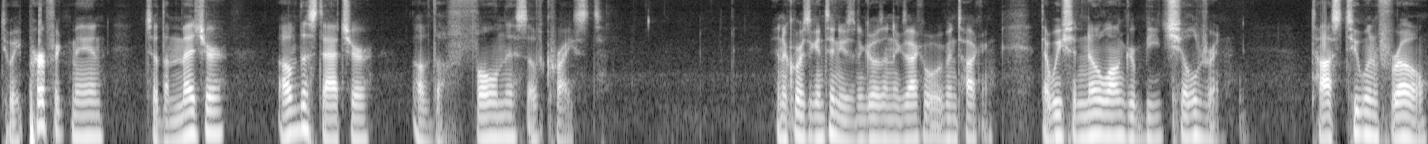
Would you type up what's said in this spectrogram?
to a perfect man, to the measure of the stature of the fullness of Christ. And of course, it continues and it goes on exactly what we've been talking that we should no longer be children, tossed to and fro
